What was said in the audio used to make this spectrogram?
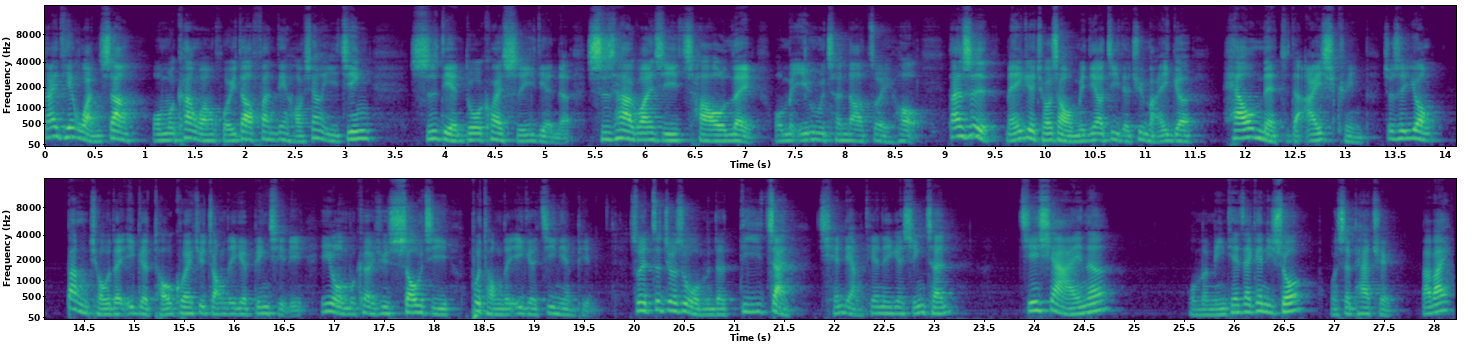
那一天晚上，我们看完回到饭店，好像已经十点多，快十一点了。时差关系超累，我们一路撑到最后。但是每一个球场，我们一定要记得去买一个 helmet 的 ice cream，就是用棒球的一个头盔去装的一个冰淇淋，因为我们可以去收集不同的一个纪念品。所以这就是我们的第一站。前两天的一个行程，接下来呢，我们明天再跟你说。我是 Patrick，拜拜。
